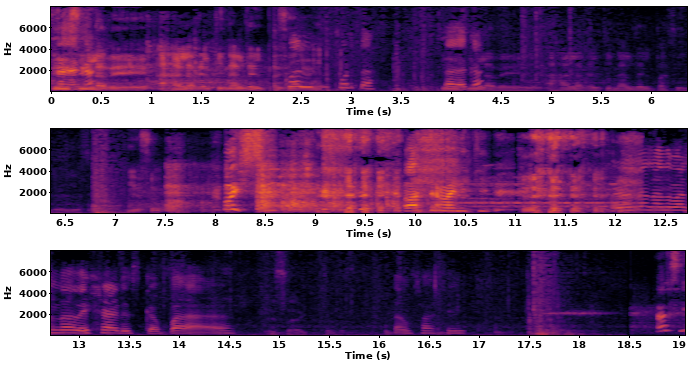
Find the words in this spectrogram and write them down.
Sí, ¿La de sí, acá? la de. Ajá, la del final del pasillo. ¿Cuál puerta? Sí, ¿La de sí, acá? la de. Ajá, la del final del pasillo y eso. ¿Y eso? ¡Uy! Otra maniquí. Pero no nos van a dejar escapar Exacto. tan fácil. Ah, sí.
